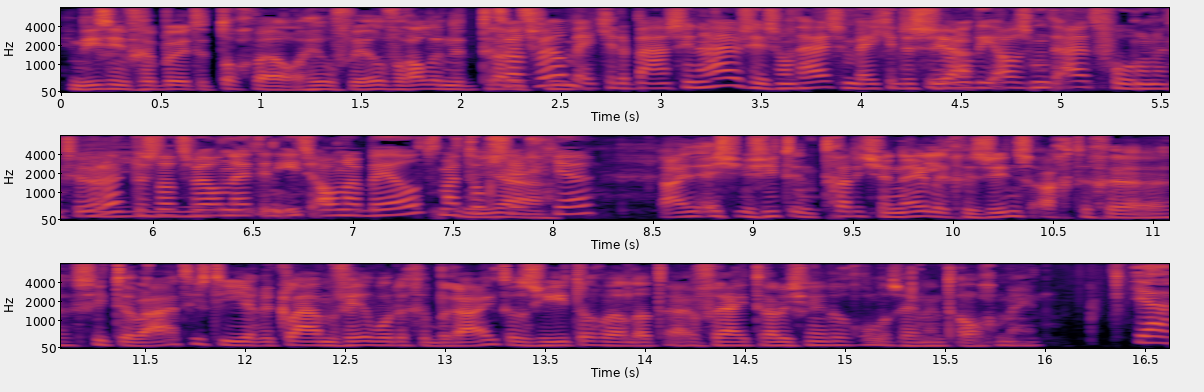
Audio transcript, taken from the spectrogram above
in die zin gebeurt er toch wel heel veel. Vooral in de traditie. Terwijl het wel een beetje de baas in huis is. Want hij is een beetje de sul ja. die alles moet uitvoeren natuurlijk. Dus dat is wel net een iets ander beeld. Maar toch ja. zeg je. Ja, als je ziet in traditionele gezinsachtige situaties die in reclame veel worden gebruikt, dan zie je toch wel dat er vrij traditionele rollen zijn in het algemeen. Ja,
